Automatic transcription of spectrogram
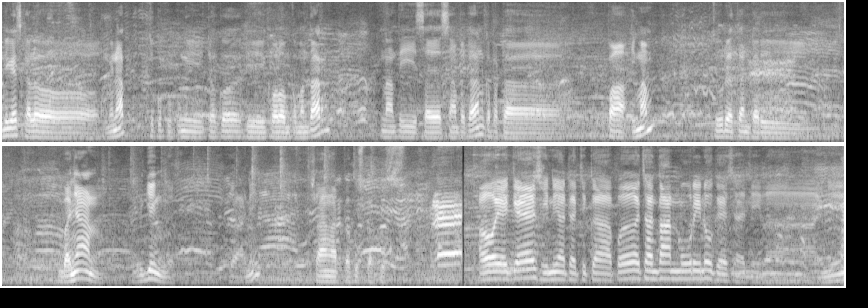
Ini guys kalau minat cukup hubungi Doko di kolom komentar. Nanti saya sampaikan kepada Pak Imam juragan dari Banyan Gringging. Ya ini sangat bagus-bagus. Oh ya guys, ini ada juga pejantan Murino guys. Ini nah, ini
